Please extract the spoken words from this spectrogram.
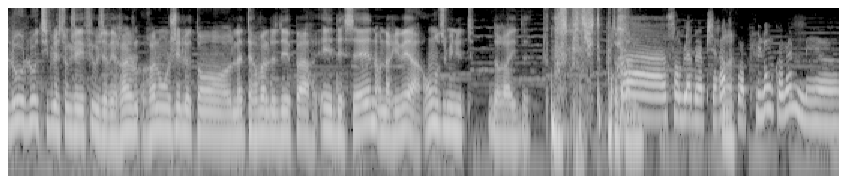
l'au- l'autre simulation que j'avais fait où j'avais ra- rallongé le temps, l'intervalle de départ et des scènes, on arrivait à 11 minutes de ride. 11 minutes. Total. Pas semblable à Pirate, Ouais. quoi. Plus long quand même, mais euh,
